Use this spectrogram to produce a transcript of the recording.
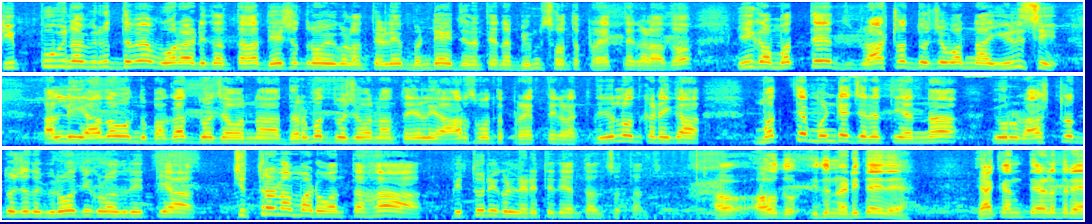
ಟಿಪ್ಪುವಿನ ವಿರುದ್ಧವೇ ಹೋರಾಡಿದಂತಹ ದೇಶದ್ರೋಹಿಗಳು ಅಂತೇಳಿ ಮಂಡ್ಯ ಜನತೆಯನ್ನು ಬಿಂಬಿಸುವಂಥ ಪ್ರಯತ್ನಗಳಾದವು. ಈಗ ಮತ್ತೆ ರಾಷ್ಟ್ರಧ್ವಜವನ್ನು ಇಳಿಸಿ ಅಲ್ಲಿ ಯಾವುದೋ ಒಂದು ಭಗಧ್ವಜವನ್ನು ಧರ್ಮಧ್ವಜವನ್ನು ಅಂತ ಹೇಳಿ ಆರಿಸುವಂಥ ಪ್ರಯತ್ನಗಳಾಗ್ತದೆ. ಎಲ್ಲೊಂದು ಕಡೆ ಈಗ ಮತ್ತೆ ಮಂಡ್ಯ ಜನತೆಯನ್ನು ಇವರು ರಾಷ್ಟ್ರಧ್ವಜದ ವಿರೋಧಿಗಳು ರೀತಿಯ ಚಿತ್ರಣ ಮಾಡುವಂತಹ ಪಿತೂರಿಗಳು ನಡೀತಿದೆ ಅಂತ ಅನ್ಸುತ್ತೆ ಹೌದು, ಇದು ನಡೀತಾ ಇದೆ. ಯಾಕಂತ ಹೇಳಿದ್ರೆ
